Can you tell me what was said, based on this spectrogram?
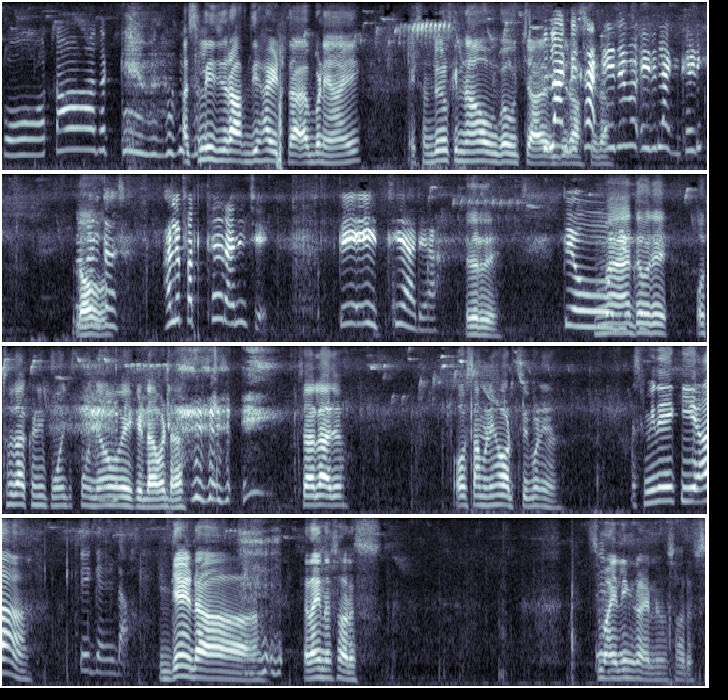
ਬਹੁਤਾ ਧੱਕੇ ਮਰੋ ਅਸਲੀ ਜਿਰਾਫ ਦੀ ਹਾਈਟ ਦਾ ਬਣਿਆ ਏ ਇਹ ਸਮਝੋ ਕਿੰਨਾ ਹੋਊਗਾ ਉੱਚਾ ਲੱਗ ਜਿਰਾਫ ਖੜ ਦਾ ਇਹਦੇ ਇਹਦੇ ਲੱਗ ਖੜੀ। ਲਓ। ਹਲੇ ਪੱਥਰ ਆ ਨੀਚੇ। ਤੇ ਇਹ ਇੱਥੇ ਆ ਰਿਹਾ। ਇਧਰ ਦੇ। ਤੇ ਉਹ ਮੈਂ ਤੇ ਉਹਦੇ ਉੱਥੋਂ ਤੱਕ ਨਹੀਂ ਪਹੁੰਚ ਪਾਉਂਦਾ ਉਹ ਵੇ ਕਿੱਡਾ ਵੱਡਾ। ਚੱਲ ਆ ਜਾ ਉਹ ਸਾਹਮਣੇ ਹਾਰਸ ਵੀ ਬਣਿਆ। ਅਸਮੀ ਨੇ ਕੀ ਆ? ਇਹ ਗੈਂਡਾ। ਗੈਂਡਾ ਰਾਈਨੋਸੌਰਸ ਸਮਾਈਲਿੰਗ ਰਾਈਨੋਸੌਰਸ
